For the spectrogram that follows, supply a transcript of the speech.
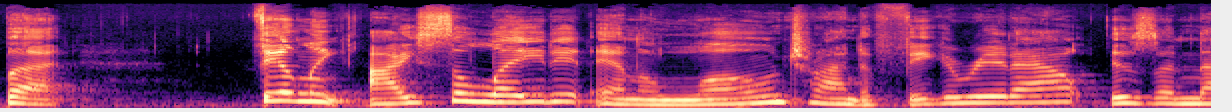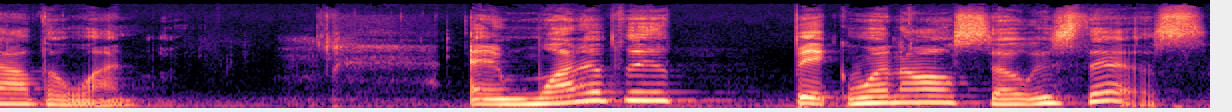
but feeling isolated and alone trying to figure it out is another one. And one of the big one also is this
